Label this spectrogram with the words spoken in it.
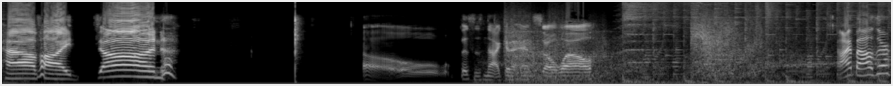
have I done? Oh, this is not gonna end so well. Hi, Bowser.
